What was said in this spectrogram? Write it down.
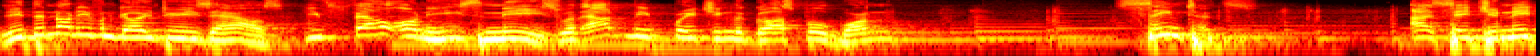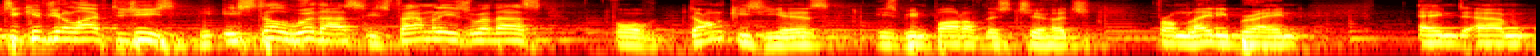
He did not even go into his house. He fell on his knees without me preaching the gospel one sentence. I said, You need to give your life to Jesus. He's still with us. His family is with us for donkey's years. He's been part of this church from Ladybrand. And um,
